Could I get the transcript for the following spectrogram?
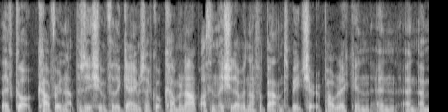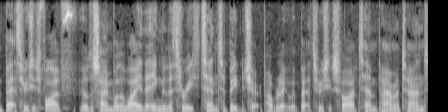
They've got cover in that position for the games they've got coming up. I think they should have enough about them to beat Czech Republic and and and, and Bet three six five feel the same. By the way, that England are three to ten to beat the Czech Republic with Bet three six five, ten pound returns,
